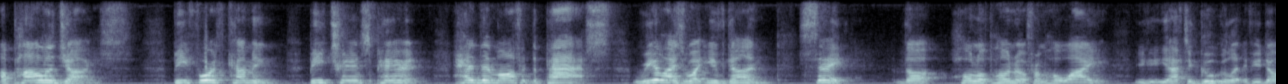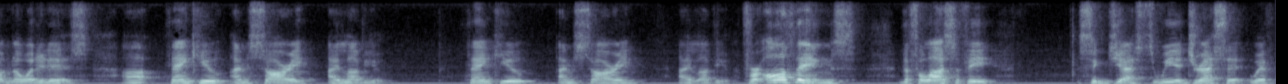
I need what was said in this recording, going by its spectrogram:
apologize, be forthcoming, be transparent, head them off at the pass, realize what you've done. Say, the Ho'oponopono from Hawaii. You, you have to Google it if you don't know what it is. Uh, thank you. I'm sorry. I love you. Thank you. I'm sorry. I love you. For all things, the philosophy suggests we address it with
